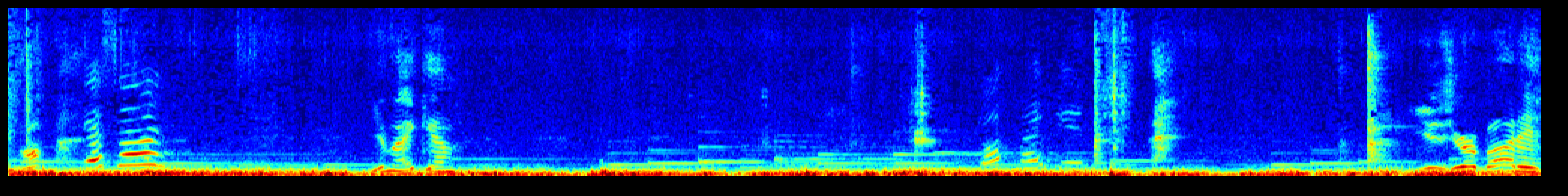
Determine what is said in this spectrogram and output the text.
man. Oh. Yes, son. You make him. Don't make it. Use your body.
